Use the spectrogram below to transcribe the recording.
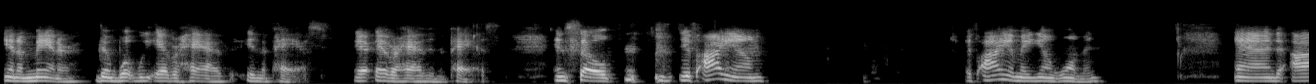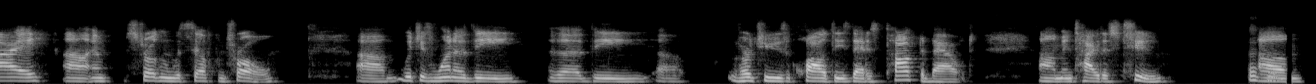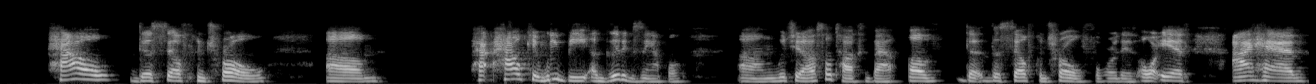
in a manner than what we ever have in the past, ever have in the past. And so if I am if I am a young woman and I uh, am struggling with self control, um, which is one of the the the uh, virtues qualities that is talked about um, in Titus 2. Mm-hmm. Um, how does self control? Um, how, how can we be a good example um, which it also talks about of the the self control for this, or if I have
